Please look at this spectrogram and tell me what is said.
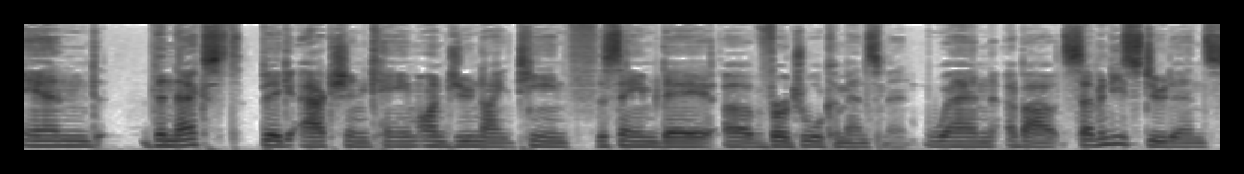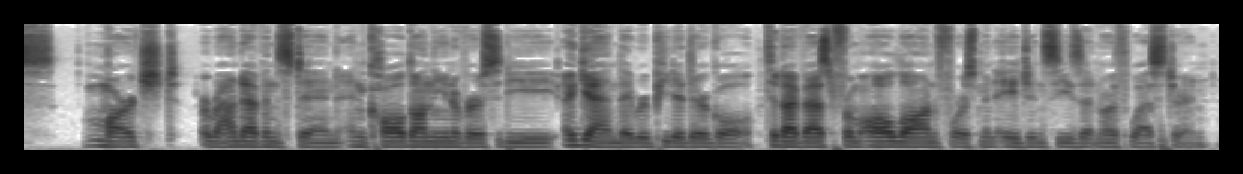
And the next big action came on June 19th, the same day of virtual commencement, when about 70 students marched around Evanston and called on the university again. They repeated their goal to divest from all law enforcement agencies at Northwestern.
